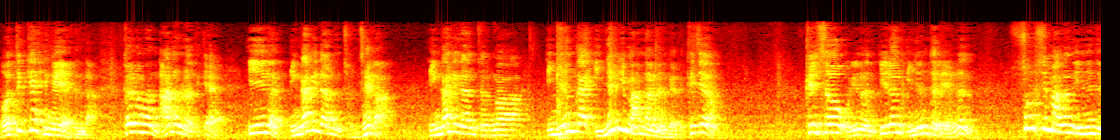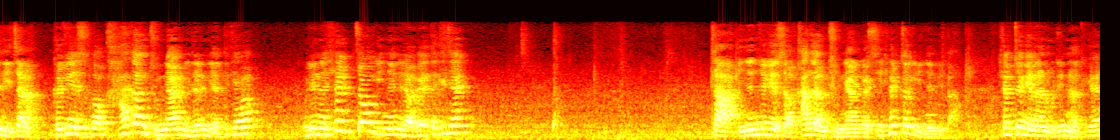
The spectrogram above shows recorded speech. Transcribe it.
어떻게 행해야 된다. 그러면 나는 어떻게 이런 인간이라는 존재가 인간이라는 존재가 인연과 인연이 만나는 거다 그죠? 그래서 우리는 이런 인연들에는 수없이 많은 인연들이 있잖아. 그 중에서도 가장 중요한 인연이 어떻게 해요? 우리는 혈족 인연이라고 했다 그제 자 인연 중에서 가장 중요한 것이 혈족 인연이다. 혈족에는 우리는 어떻게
